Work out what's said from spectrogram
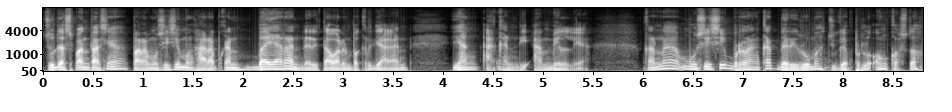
sudah sepantasnya para musisi mengharapkan bayaran dari tawaran pekerjaan yang akan diambil ya. Karena musisi berangkat dari rumah juga perlu ongkos toh,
